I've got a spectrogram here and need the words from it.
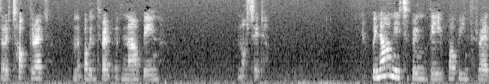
So the top thread and the bobbin thread have now been knotted. We now need to bring the bobbin thread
